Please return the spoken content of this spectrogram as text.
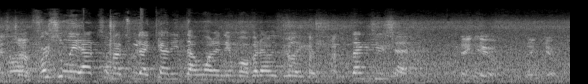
Nice job. unfortunately, I had so much food I can't eat that one anymore, but that was really good. Thank you, chef. Thank you. Thank you.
